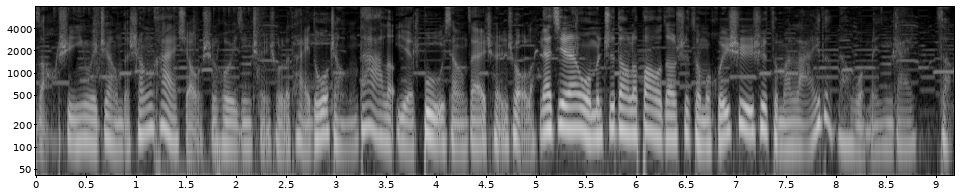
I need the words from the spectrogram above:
躁，是因为这样的伤害小时候已经承受了太多，长大了也不想再承受了。那既然我们知道了暴躁是怎么回事，是怎么来的，那我们应该怎么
